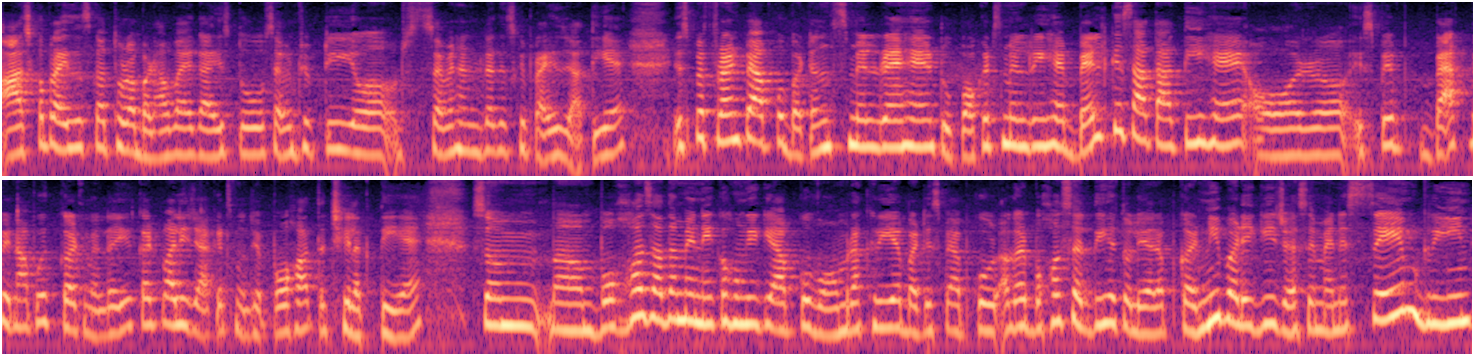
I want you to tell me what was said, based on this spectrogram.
आज का प्राइस इसका थोड़ा बढ़ा हुआ है गाइस तो सेवन फिफ्टी और सेवन हंड्रेड तक इसकी प्राइस जाती है। इस पर फ्रंट पे आपको बटन्स मिल रहे हैं टू पॉकेट्स मिल रही है बेल्ट के साथ आती है और इस पर बैक पे ना आपको एक कट मिल रही है। कट वाली जैकेट्स मुझे बहुत अच्छी लगती है। सो so, बहुत ज़्यादा मैं नहीं कहूँगी कि आपको वार्म रख रही है बट इस पर आपको अगर बहुत सर्दी है तो लेयर अप करनी पड़ेगी। जैसे मैंने सेम ग्रीन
